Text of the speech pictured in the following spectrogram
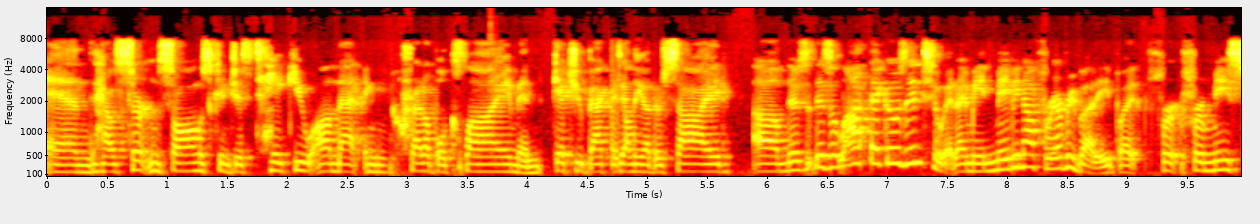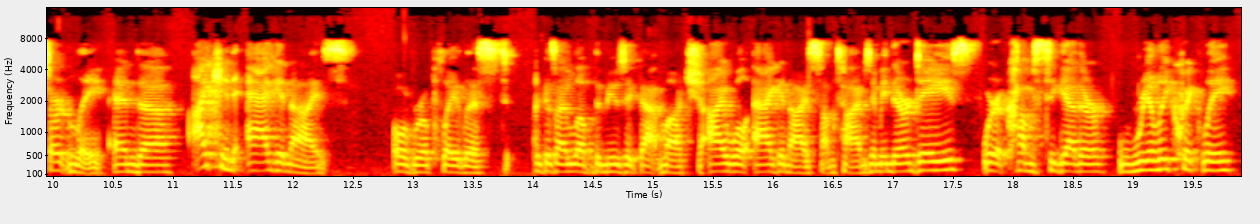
and how certain songs can just take you on that incredible climb and get you back down the other side. Um, there's there's a lot that goes into it. I mean, maybe not for everybody, but for for me certainly. And uh, I can agonize over a playlist because I love the music that much. I will agonize sometimes. I mean, there are days where it comes together really quickly,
